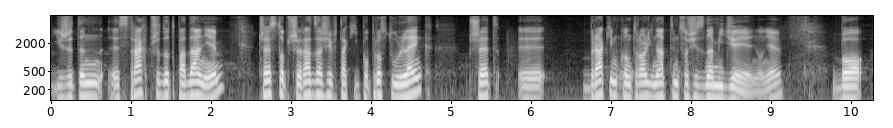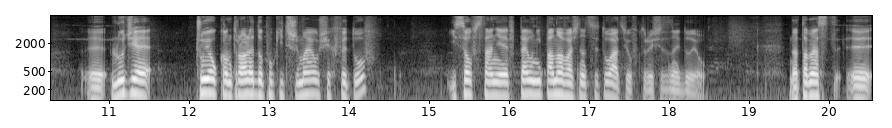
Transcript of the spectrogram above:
I że ten y, strach przed odpadaniem często przeradza się w taki po prostu lęk przed y, brakiem kontroli nad tym, co się z nami dzieje, no nie? Bo y, ludzie czują kontrolę, dopóki trzymają się chwytów i są w stanie w pełni panować nad sytuacją, w której się znajdują. Natomiast y,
